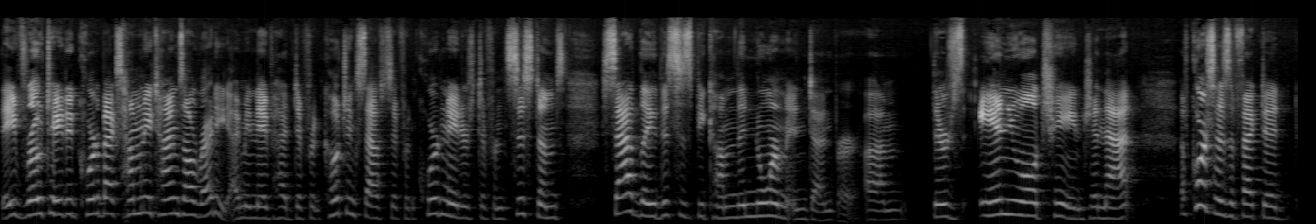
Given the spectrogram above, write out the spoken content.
they've rotated quarterbacks how many times already? I mean, they've had different coaching staffs, different coordinators, different systems. Sadly, this has become the norm in Denver. Um, there's annual change, and that, of course, has affected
